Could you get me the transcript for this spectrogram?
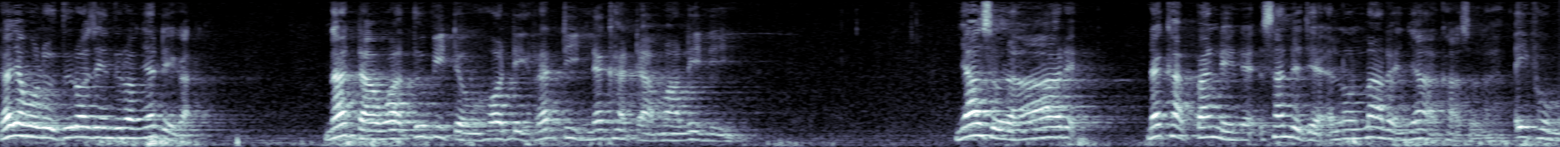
ဒါကြောင့်မို့လို့သူတော်စင်သူတော်မြတ်တွေကနတ္တဝသုပိတုံဟောတိရတ္တိနက္ခတ္တမာလိနိညဆိုတာတဲ့နက္ခပန်းနေတဲ့အစမ်းတကျအလွန်လှတဲ့ညအခါဆိုတာအိပ်ဖို့မ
